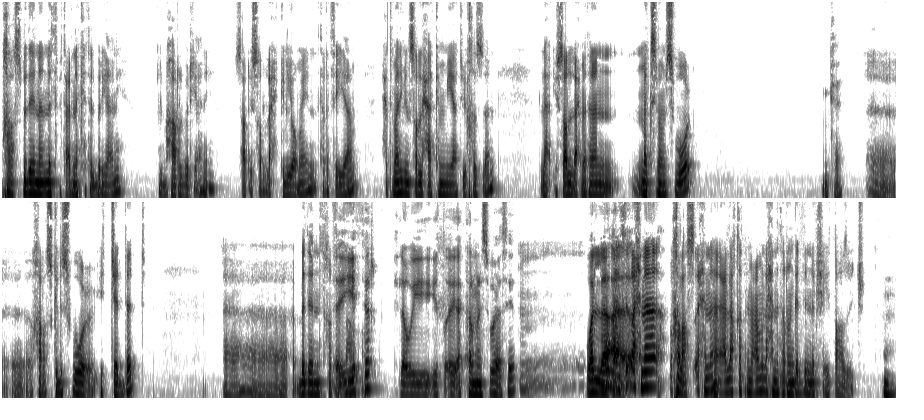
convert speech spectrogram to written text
خلاص بدينا نثبت على نكهة البرياني. البهار البرياني صار يصلح كل يومين ثلاث أيام. حتى ما نبي نصلحها كميات ويخزن لا يصلح مثلا maximum أسبوع. okay. آه خلاص كل أسبوع يتجدد. آه بدأنا ندخل في. يثر؟ لو يط... أكثر من أسبوع يصير؟ ولا والله إحنا خلاص إحنا علاقتنا معهم إحنا ترى نقدم لك شيء طازج. مم.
